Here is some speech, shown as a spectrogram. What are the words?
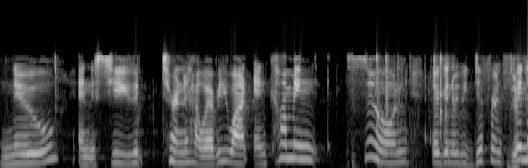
new, and so you can turn it however you want. And coming soon, they're going to be different, Different-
